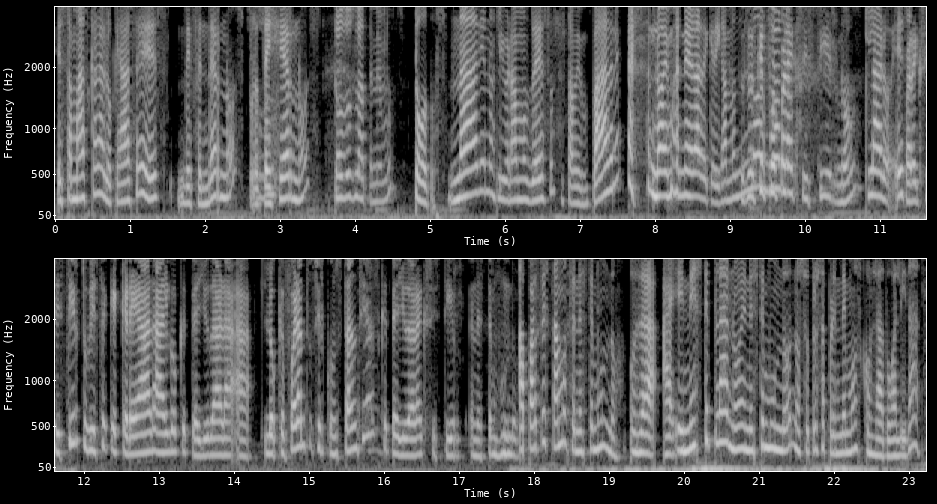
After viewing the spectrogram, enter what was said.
Esta máscara lo que hace es defendernos, protegernos, ¿Todos la tenemos? todos. Nadie nos libramos de eso, está bien padre. no hay manera de que digamos, Pues "No, es que fue para no". existir, ¿no? Claro, es Para existir tuviste que crear algo que te ayudara a lo que fueran tus circunstancias, que te ayudara a existir en este mundo. aparte estamos en este mundo. O sea, en este plano, en este mundo, nosotros aprendemos con la dualidad.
